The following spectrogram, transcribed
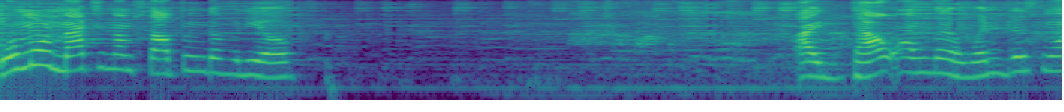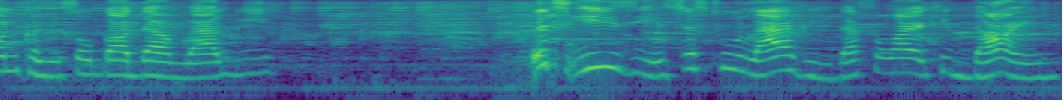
one more match and I'm stopping the video. I doubt I'm gonna win this one because it's so goddamn laggy. It's easy, it's just too laggy. That's why I keep dying.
